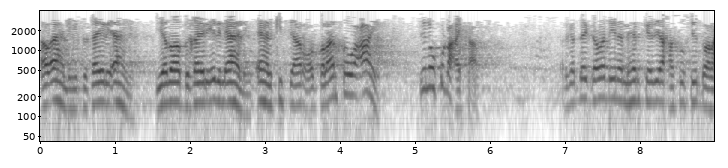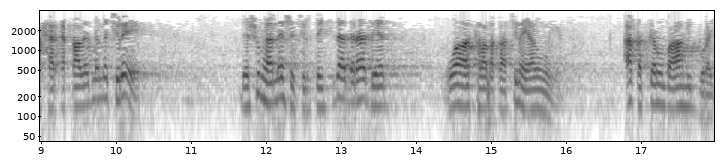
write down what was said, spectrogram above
aw ahlihi bikayri ahli iyadoo bikayri idni ahli ehelkiisii aanu ogolaan fahuwa caahir sinuu ku dhacay kaas. Marka dee gabadhiina meherkeedii xasuusii doona xeer ciqaabeedna ma jire dee shubha meesha jirtay sidaa daraaddeed waa kala dhaqaajinayaan weya caqadkan unbaa ah mid buray.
